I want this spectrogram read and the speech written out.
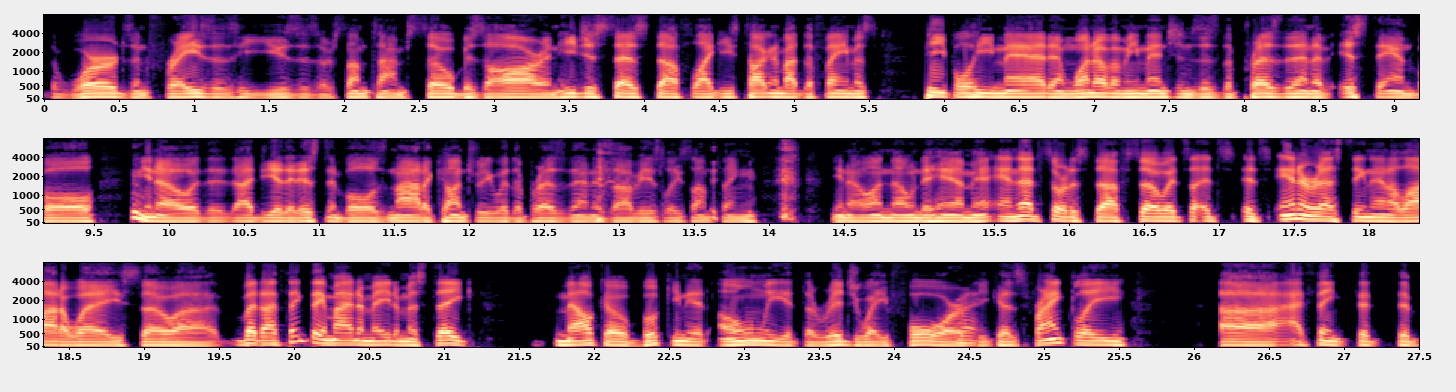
the words and phrases he uses are sometimes so bizarre. And he just says stuff like he's talking about the famous people he met, and one of them he mentions is the president of Istanbul. you know, the idea that Istanbul is not a country with a president is obviously something, you know, unknown to him, and, and that sort of stuff. So it's it's it's interesting in a lot of ways. So, uh, but I think they might have made a mistake. Malco booking it only at the Ridgeway Four Right. because, frankly, uh, I think that the,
